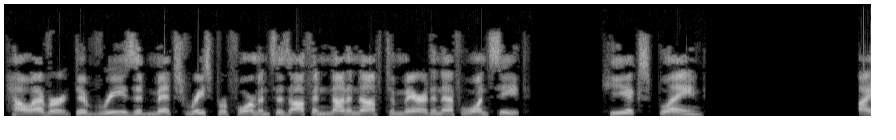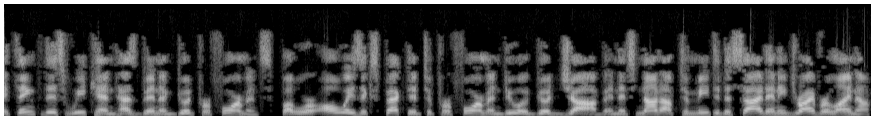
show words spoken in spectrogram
However, De Vries admits race performance is often not enough to merit an F1 seat. He explained, I think this weekend has been a good performance, but we're always expected to perform and do a good job and it's not up to me to decide any driver lineup.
